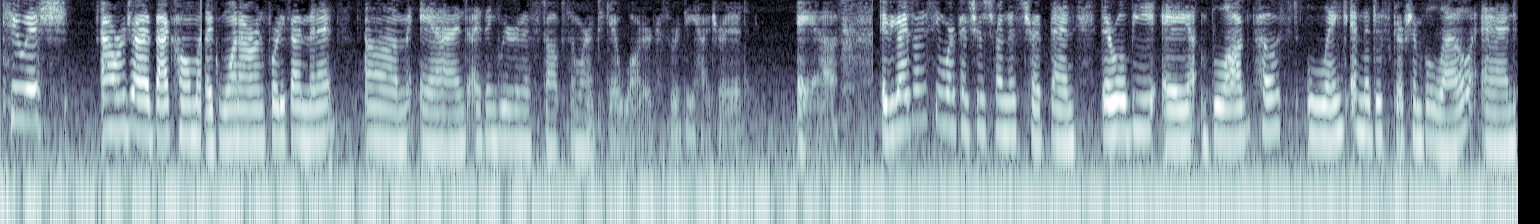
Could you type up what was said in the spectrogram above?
two-ish hour drive back home, like one hour and 45 minutes. Um, and I think we're gonna stop somewhere to get water because we're dehydrated. AF. If you guys want to see more pictures from this trip, then there will be a blog post link in the description below. And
